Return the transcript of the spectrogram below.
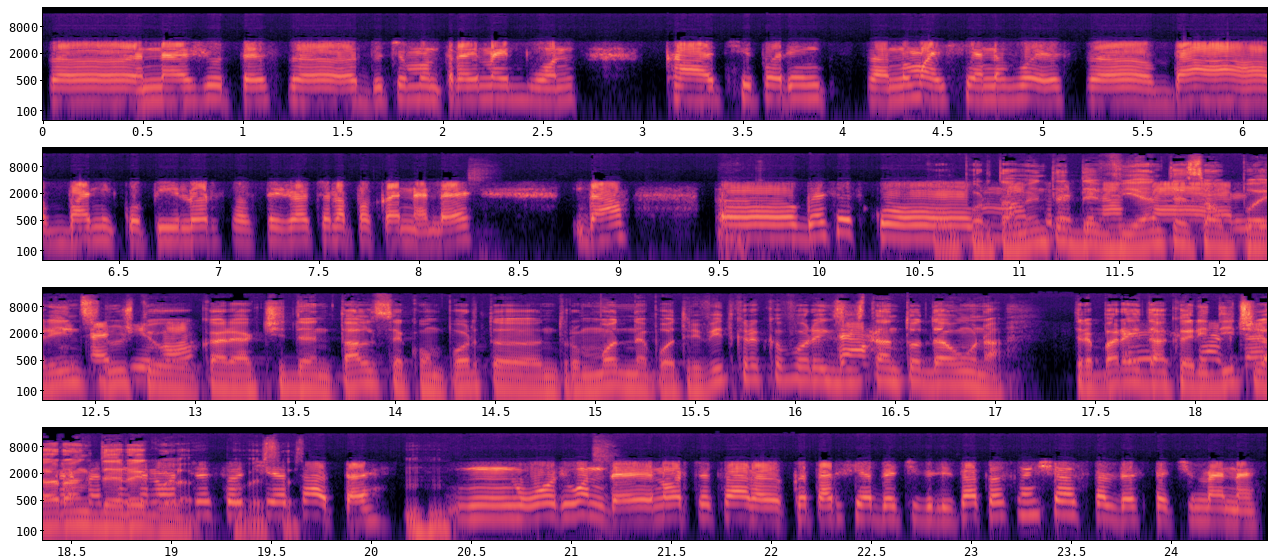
să ne ajute să ducem un trai mai bun, ca și părinți să nu mai fie nevoie să dea banii copiilor sau să-i joace la păcănele, da? Uh, găsesc o comportamente măsură din deviante asta sau părinți, nu știu, limitativă. care accidental se comportă într-un mod nepotrivit, cred că vor exista Da. întotdeauna. Întrebarea e dacă ridici la dar rang de cred că regulă. În orice povestea asta. societate, mm, oriunde, în orice țară, cât ar fi ea de civilizată, sunt și astfel de specimene.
